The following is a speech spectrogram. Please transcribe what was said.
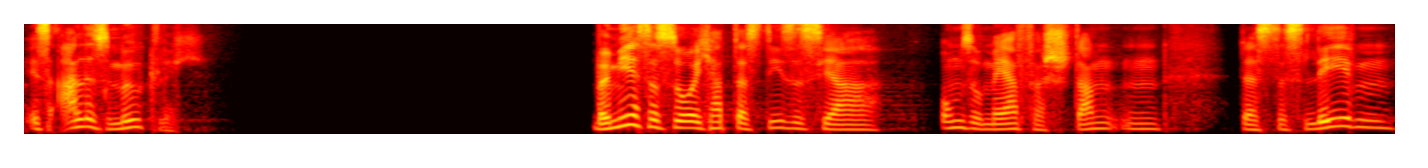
ist alles möglich. Bei mir ist es so, ich habe das dieses Jahr umso mehr verstanden, dass das Leben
